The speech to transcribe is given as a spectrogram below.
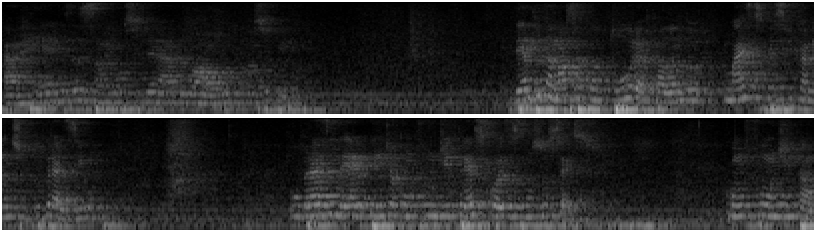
A realização é considerada o alvo do nosso tempo. Dentro da nossa cultura, falando mais especificamente do Brasil, o brasileiro tende a confundir três coisas com sucesso. Confunde, então,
